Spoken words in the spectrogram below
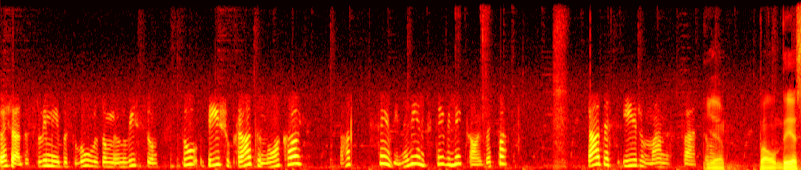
dažādas slimības, lūzumi un visu, un tu tīšu prātu nokauj pats sevi, neviens tevi nekauj, bet pats. Tādas ir manas pārdomas. Jā, paldies.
